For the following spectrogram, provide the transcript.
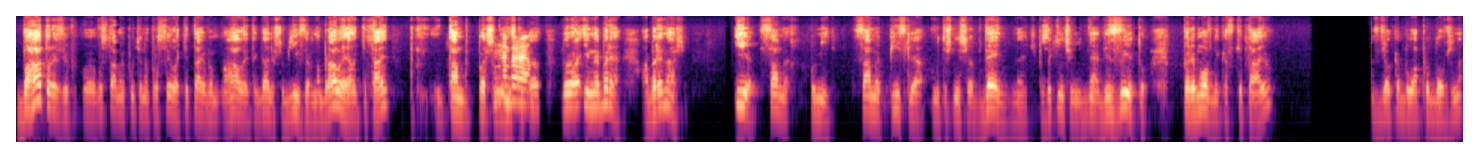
багато разів е, вустами Путіна просила, Китай вимагала і так далі, щоб їх зерно брали, але Китай там перше дорога і не бере, а бере наше. І саме поміть, саме після, ну точніше, в день, навіть по закінченню дня візиту перемовника з Китаю, зділка була продовжена,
